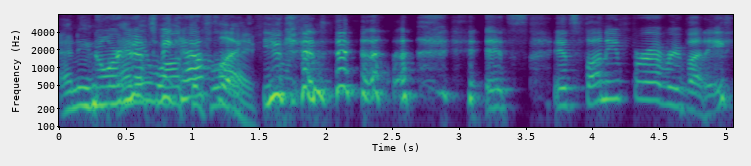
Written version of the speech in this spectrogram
Any nor do you have to be Catholic. You can it's it's funny for everybody.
